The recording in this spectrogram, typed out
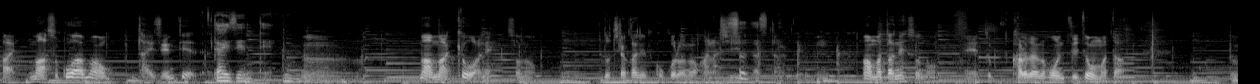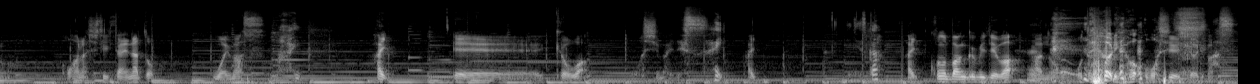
はい。まあそこはまあ大前提だよね。大前提、うんうん。まあまあ今日はねそのどちらかというと心の話だったんで、ねうんまあまたねそのえっ、と体の方についてもまた、うん、お話ししていきたいなと思います。はいはい。えー、今日はおしまいです。はいはい。いいですか？はい、この番組では、はいあのお便りを募集しております。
